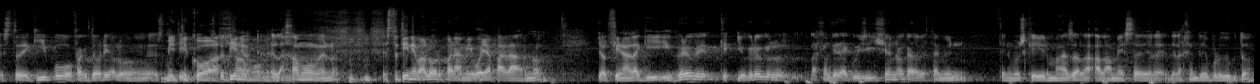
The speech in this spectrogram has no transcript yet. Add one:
esto de equipo o factorial o esto mítico tiene, esto aha tiene, moment. el aha moment ¿no? esto tiene valor para mí voy a pagar ¿no? Y al final aquí y creo que, yo creo que la gente de acquisition ¿no? cada vez también tenemos que ir más a la, mesa de la, de la, gente de producto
